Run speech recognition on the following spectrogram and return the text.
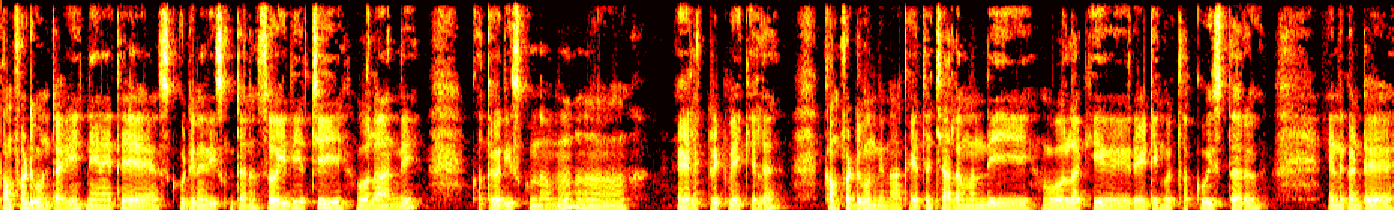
కంఫర్ట్గా ఉంటాయి. నేనైతే స్కూటీనే తీసుకుంటాను. సో ఇది వచ్చి ఓలా అండి. కొత్తగా తీసుకున్నాము. Electric vehicle. కంఫర్ట్గా ఉంది నాకైతే. చాలామంది ఓలాకి రేటింగ్ తక్కువ ఇస్తారు. ఎందుకంటే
